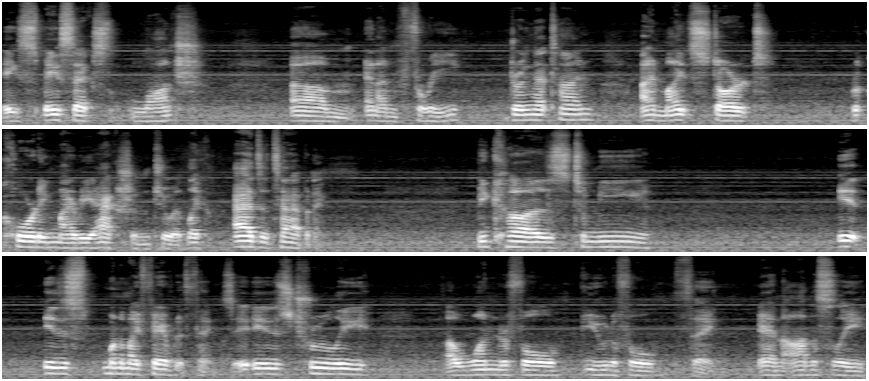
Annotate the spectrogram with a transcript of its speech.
a SpaceX launch um, and I'm free during that time, I might start recording my reaction to it, like as it's happening. Because to me, it is one of my favorite things. It is truly a wonderful, beautiful thing. And honestly,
